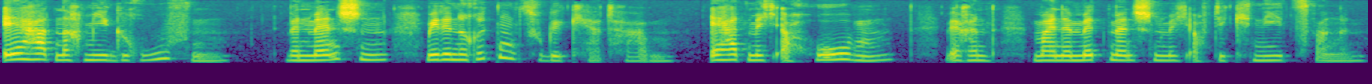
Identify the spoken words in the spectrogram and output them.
Er hat nach mir gerufen, wenn Menschen mir den Rücken zugekehrt haben. Er hat mich erhoben, während meine Mitmenschen mich auf die Knie zwangen.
